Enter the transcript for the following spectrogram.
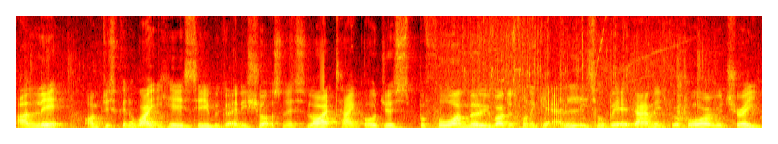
a lit. I'm just going to wait here, see if we've got any shots on this light tank. Or just before I move, I just want to get a little bit of damage before I retreat.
